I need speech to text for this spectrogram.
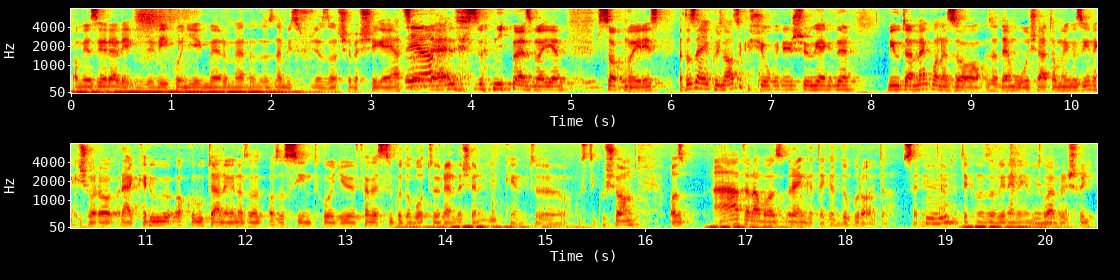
ami azért elég vékony jég, mert, mert az nem biztos, hogy az a sebessége játsza, ja. de ez, nyilván ez már ilyen szakmai rész. Hát az anyag, hogy már azok is jó minőségek, de miután megvan ez a, ez a demo, és által még az ének is arra rákerül, akkor utána jön az a, az a szint, hogy felveszünk a dobot rendesen egyébként akusztikusan, az általában az rengeteget dob rajta, szerintem. Mm-hmm. Tehát az a véleményem mm-hmm. továbbra is, hogy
